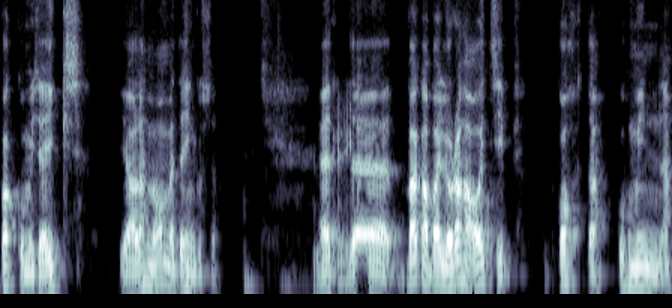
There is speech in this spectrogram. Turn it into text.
pakkumise X ja lähme homme tehingusse. et okay. äh, väga palju raha otsib kohta, kuhu minna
